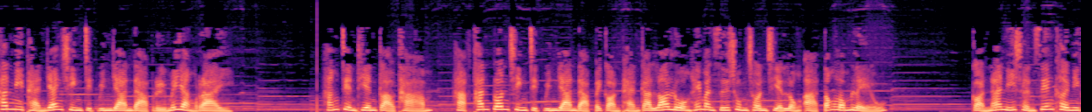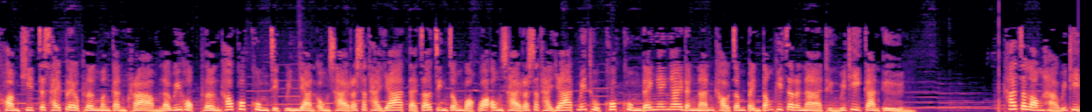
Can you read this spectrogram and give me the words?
ท่านมีแผนแย่งชิงจิตวิญญาณดาบหรือไม่อย่างไร ฮังเจียนเทียนกล่าวถาม หากท่านปล้นชิงจิตวิญญาณดาบไปก่อนแผนการล่อลวงให้มันซื้อชุมชนเฉียนหลงอาจต้องล้มเหลว ก่อนหน้านี้เฉินเซี่ยงเคยมีความคิดจะใช้เปลวเพลิงมังกันคราม และวิหกเพลิงเข้าควบคุมจิตวิญญาณองค์ชายรัชทายาทแต่เจ้าจิงจงบอกว่าองค์ชายรัชทายาทไม่ถูกควบคุมได้ง่าย ๆ ดังนั้น เขาจำเป็นต้องพิจารณาถึงวิธีการอื่นข้าจะลองหาวิธี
